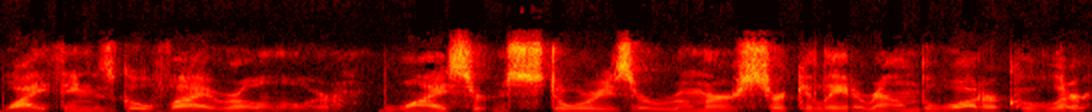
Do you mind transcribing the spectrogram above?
why things go viral or why certain stories or rumors circulate around the water cooler.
